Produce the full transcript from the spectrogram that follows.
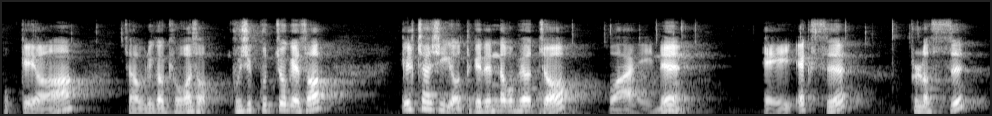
볼게요. 자, 우리가 교과서 99쪽에서 1차식이 어떻게 된다고 배웠죠? y는 ax 플러스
